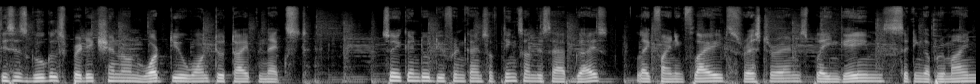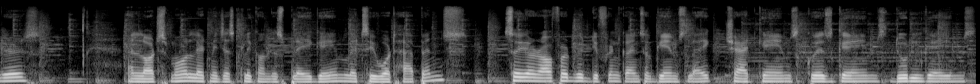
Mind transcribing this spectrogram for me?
This is Google's prediction on what you want to type next. So you can do different kinds of things on this app guys like finding flights restaurants playing games setting up reminders and lots more. Let me just click on this play game. Let's see what happens so you're offered with different kinds of games like chat games, quiz games, doodle games,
